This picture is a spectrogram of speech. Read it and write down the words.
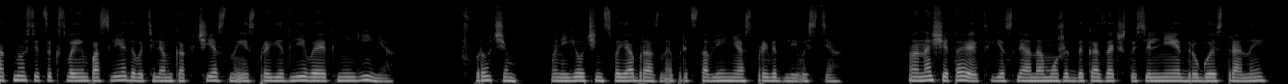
относится к своим последователям как честная и справедливая княгиня. Впрочем, у нее очень своеобразное представление о справедливости. Она считает, если она может доказать, что сильнее другой страны,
